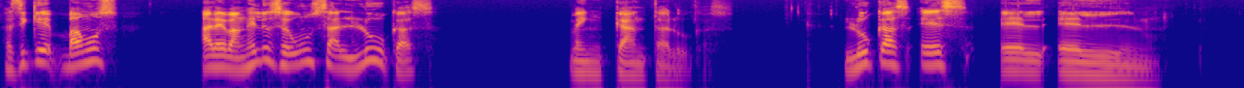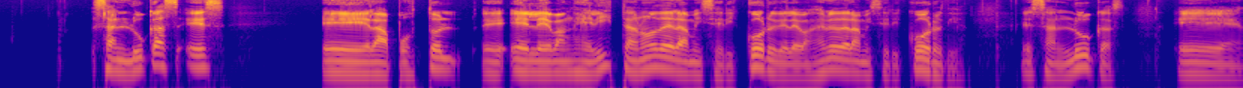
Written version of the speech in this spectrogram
Así que vamos al Evangelio según San Lucas. Me encanta Lucas. Lucas es el, el San Lucas es el apóstol, eh, el evangelista ¿no? de la misericordia, el evangelio de la misericordia, es San Lucas. Eh,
